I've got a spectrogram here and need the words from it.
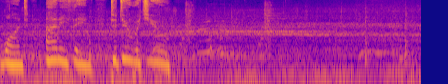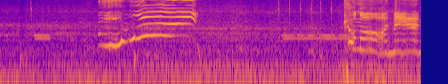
want anything to do with you. Why? Come on, man!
